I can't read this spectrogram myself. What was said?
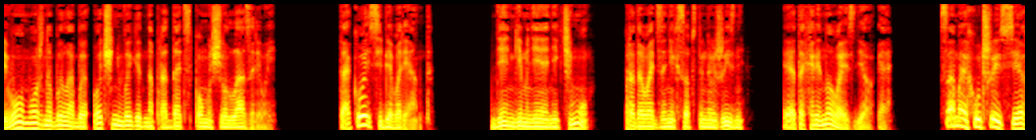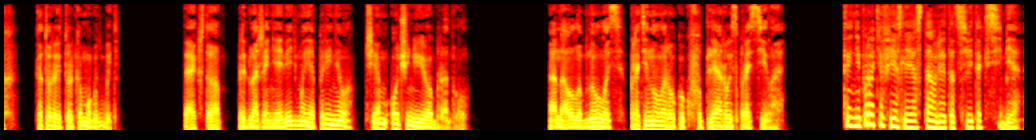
Его можно было бы очень выгодно продать с помощью Лазаревой. Такой себе вариант. Деньги мне ни к чему. Продавать за них собственную жизнь — это хреновая сделка. Самая худшая из всех, которые только могут быть. Так что предложение ведьмы я принял, чем очень ее обрадовал. Она улыбнулась, протянула руку к футляру и спросила. «Ты не против, если я оставлю этот свиток себе?»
